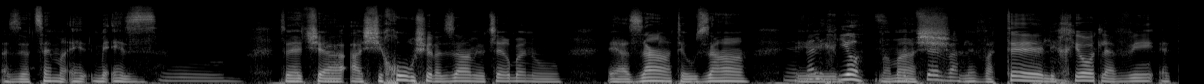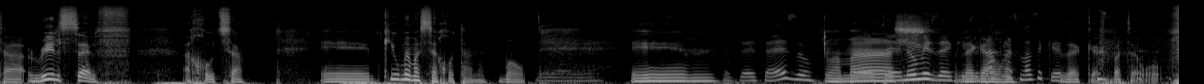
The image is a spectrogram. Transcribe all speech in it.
אז זה יוצא מע- מעז. זאת אומרת שהשחרור של הזעם יוצר בנו העזה, תעוזה, זה אה, לחיות, ממש בצבע. לבטא, לחיות, להביא את ה-real self החוצה. אה, כי הוא ממסך אותנו, בואו. אז אה, תעזו. ממש. ותהנו מזה, כי זה. תכלס, מה זה כיף. זה כיף בטירוף.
